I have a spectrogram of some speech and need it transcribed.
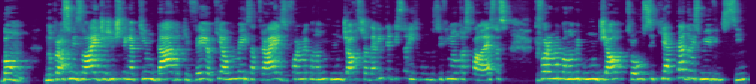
Bom, no próximo slide, a gente tem aqui um dado que veio aqui há um mês atrás, o Fórum Econômico Mundial, vocês já devem ter visto isso, inclusive em outras palestras, que o Fórum Econômico Mundial trouxe que até 2025,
